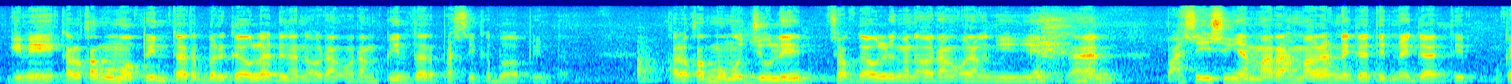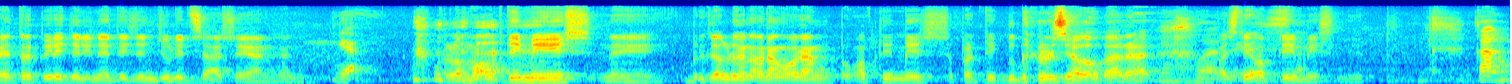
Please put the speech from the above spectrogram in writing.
gini, kalau kamu mau pintar, bergaulah dengan orang-orang pintar pasti ke bawah pintar. Kalau kamu mau julid, sok gaul dengan orang-orang nyinyir kan. Pasti isinya marah-marah negatif-negatif. Makanya terpilih jadi netizen julid se-ASEAN kan. Ya. Kalau mau optimis, nih bergaul dengan orang-orang optimis seperti Gubernur Jawa Barat, Luar pasti biasa. optimis gitu. Kang,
